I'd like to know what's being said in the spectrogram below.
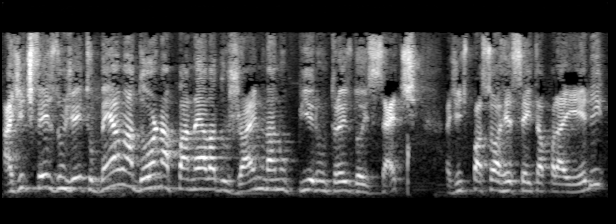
A gente fez de um jeito bem amador na panela do Jaime, lá no Pier 1327. A gente passou a receita pra ele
